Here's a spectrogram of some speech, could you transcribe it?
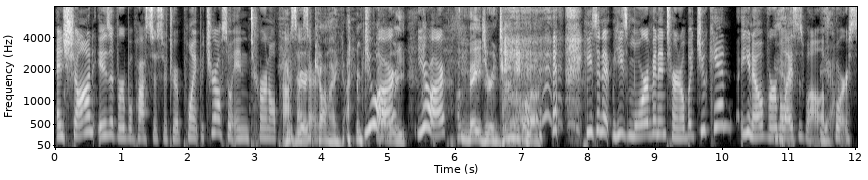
And Sean is a verbal processor to a point, but you're also an internal processor. very kind. I'm You are. You are. a major internal. uh, he's in it. He's more of an internal, but you can, you know, verbalize as well, of Yeah. course.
